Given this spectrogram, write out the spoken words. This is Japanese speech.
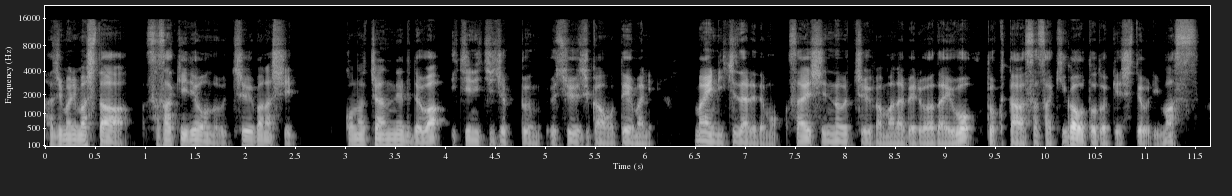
始まりました。佐々木亮の宇宙話。このチャンネルでは1日10分宇宙時間をテーマに毎日誰でも最新の宇宙が学べる話題をドクター佐々木がお届けしております。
